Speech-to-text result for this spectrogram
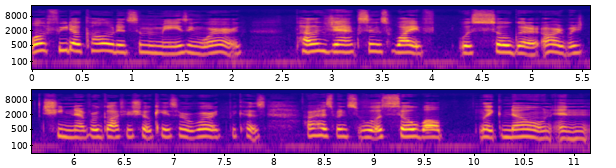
Well, Frida Kahlo did some amazing work. Pollock Jackson's wife was so good at art, but she never got to showcase her work because her husband was so well like known, and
